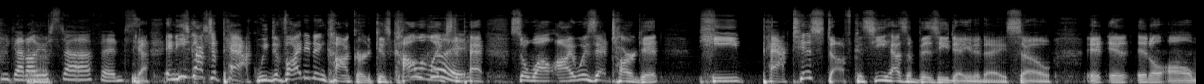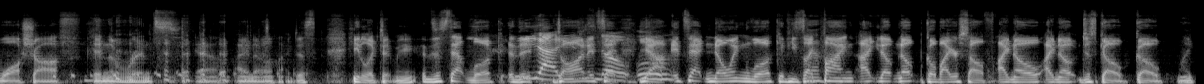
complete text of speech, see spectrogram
You got all your stuff and yeah, and he got to pack. We divided and conquered because Colin Oh, likes to pack. So while I was at Target, he packed his stuff because he has a busy day today. So it, it it'll all wash off in the rinse. Yeah, I know. I just he looked at me. Just that look. The, Yeah, Dawn. It's know. that yeah. It's that knowing look. If he's like, fine, I you know, nope, go by yourself. I know, I know. Just go, go. I'm like,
